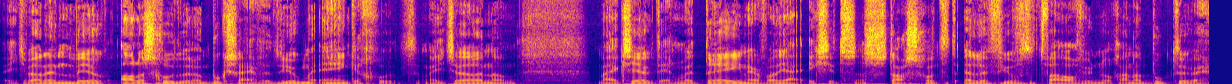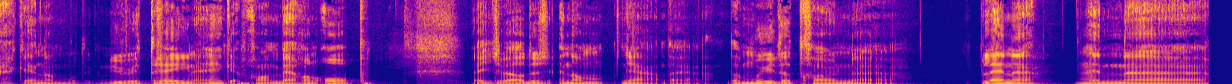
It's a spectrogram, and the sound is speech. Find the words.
Weet je wel, en dan wil je ook alles goed doen. Een boek schrijven, dat doe je ook maar één keer goed. Weet je wel, en dan. Maar ik zei ook tegen mijn trainer van, ja, ik zit s'nachts gewoon tot 11 uur of tot 12 uur nog aan het boek te werken. En dan moet ik nu weer trainen. Ik heb gewoon, ben gewoon op. Weet je wel, dus en dan, ja, dan, dan moet je dat gewoon eh, plannen. Ja. En eh,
